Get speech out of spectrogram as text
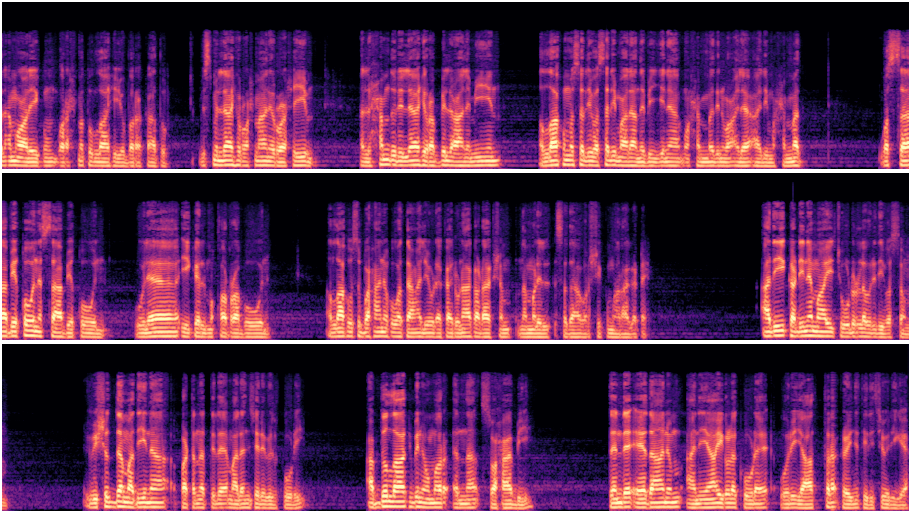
അസ്സാം വലൈക്കും വറഹമത്തല്ലാഹി വബർക്കാത്തു ബിസ്മില്ലാഹി റഹ്മാൻ റഹീം അലഹമുല്ലാഹി റബ്ബിൽ ആലമീൻ. അള്ളാഹുമ സല്ലി വസലിം അല നബീന മുഹമ്മദിൻ വഅല അലി മുഹമ്മദ്. വസ്സാബിഖൂൻ അസ്സാബിഖൂൻ ഉലൈകൽ മുഖറബൂൻ. അള്ളാഹു സുബഹാനുഹു വതആലയുടെ കരുണാ കടാക്ഷം നമ്മളിൽ സദാ വർഷിക്കുമാറാകട്ടെ. അതികഠിനമായി ചൂടുള്ള ഒരു ദിവസം വിശുദ്ധ മദീന പട്ടണത്തിലെ മലഞ്ചെരുവിൽ കൂടി അബ്ദുല്ലാഹിബിൻ ഉമർ എന്ന സ്വഹാബി തന്റെ ഏതാനും അനുയായികളെ കൂടെ ഒരു യാത്ര കഴിഞ്ഞ് തിരിച്ചു വരിക.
